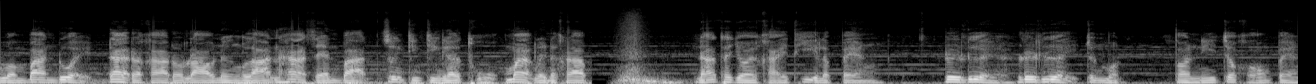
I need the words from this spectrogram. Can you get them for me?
รวมๆบ้านด้วย ได้ราคาราวๆหนึ่งล้านห้าแสนบาท ซึ่งจริงๆแล้วถูกมากเลยนะครับ น้าทยอยขายที่ละแปลง เรื่อยๆเรื่อยๆ จนหมด ตอนนี้เจ้าของแปลง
